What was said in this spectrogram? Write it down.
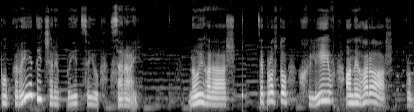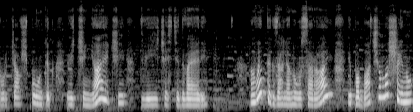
покритий черепицею сарай. Ну і гараж. Це просто хлів, а не гараж, пробурчав шпунтик, відчиняючи двічасті двері. Гвинтик заглянув у сарай і побачив машину.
